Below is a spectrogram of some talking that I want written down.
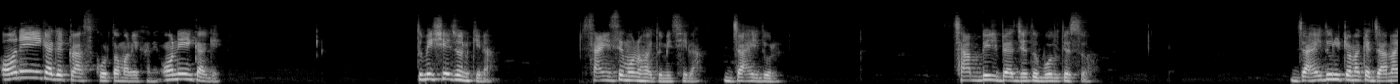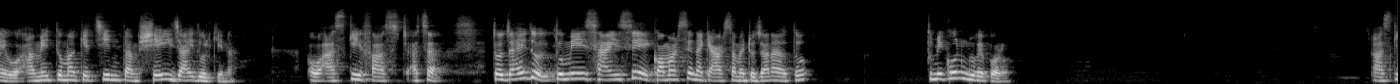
অনেক আগে ক্লাস করতাম আমার এখানে, অনেক আগে। তুমি সেজন কিনা? সায়েন্সে মনে হয় তুমি ছিলা, জাহিদুল। ছাব্বিশ ব্যাচ যেহেতু বলতেছো। জাহিদুল একটু আমাকে জানাইও আমি তোমাকে চিনতাম সেই জাহিদুল কিনা। ও, আজকেই ফার্স্ট আচ্ছা। তো জাহিদুল, তুমি সায়েন্সে কমার্সে নাকি আর্টস আমি একটু জানাও তো? তুমি কোন গ্রুপে পড়ো? আজকে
